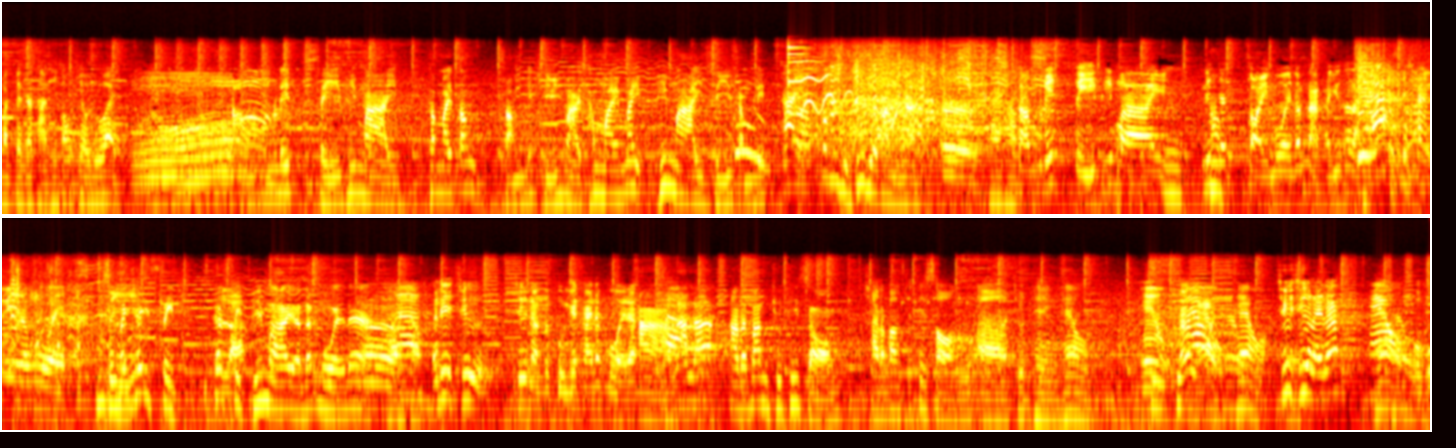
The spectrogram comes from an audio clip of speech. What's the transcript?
มันเป็นสถานที่ท่องเที่ยวด้วยอืมสำลิดสีพิมายทำไมต้องสำลิดสีพิมายทำไมไม่พิมายสีสำลิดใช่ ก็มันอยู่ที่เดียวกันเหมือนกัน เออใช่ครับ สำริดสีพิมาย อืม นี่จะต่อยมวยน้ำหนักอายุเท่าไหร่ใช่ไม่ต้องมวยสีไม่ใช่สิทธิ์ถ้าสิทธิ์พิมายอะนักมวยแน่เออครับ อันนี้ชื่อชื่อนามสกุลคล้ายๆนักมวยนะ อ่าแล้วแล้วอัลบั้มชุดที่สอง อัลบั้มชุดที่สองอ่าชุดเพลงแห้ว แฮวชื่อแฮวแห้วชื่อชื่ออะไรนะแฮวโอ้โห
